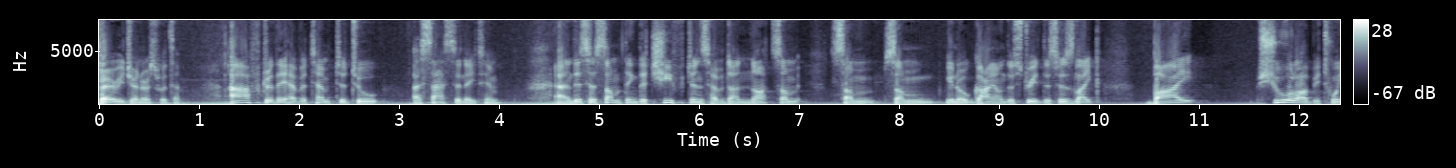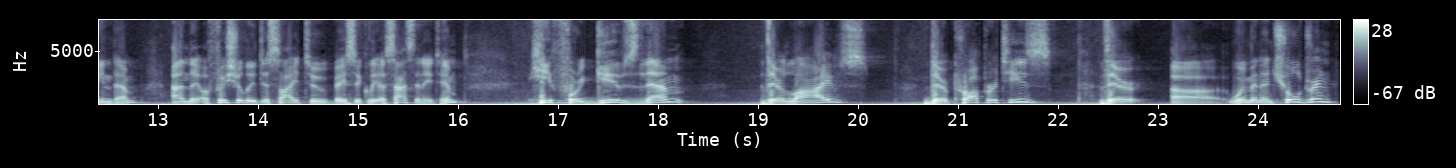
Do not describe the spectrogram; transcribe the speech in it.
Very generous with them. After they have attempted to assassinate him, and this is something the chieftains have done, not some some some you know guy on the street. This is like by shura between them, and they officially decide to basically assassinate him. He forgives them their lives, their properties, their uh, women and children,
